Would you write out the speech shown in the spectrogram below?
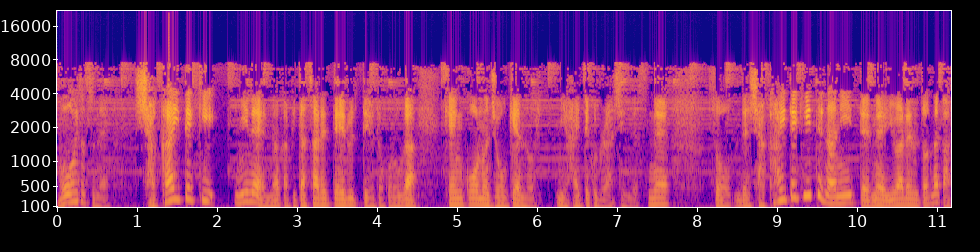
もう一つね、社会的にね、なんか満たされているっていうところが健康の条件のに入ってくるらしいんですね。そう。で、社会的って何ってね、言われると、なんか、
